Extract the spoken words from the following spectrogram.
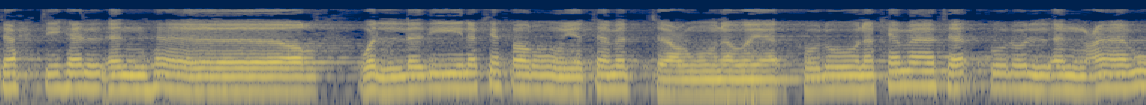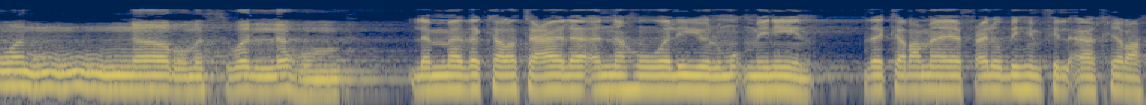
تحتها الأنهار والذين كفروا يتمتعون ويأكلون كما تأكل الأنعام والنار مثوى لهم. لما ذكر تعالى أنه ولي المؤمنين ذكر ما يفعل بهم في الآخرة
